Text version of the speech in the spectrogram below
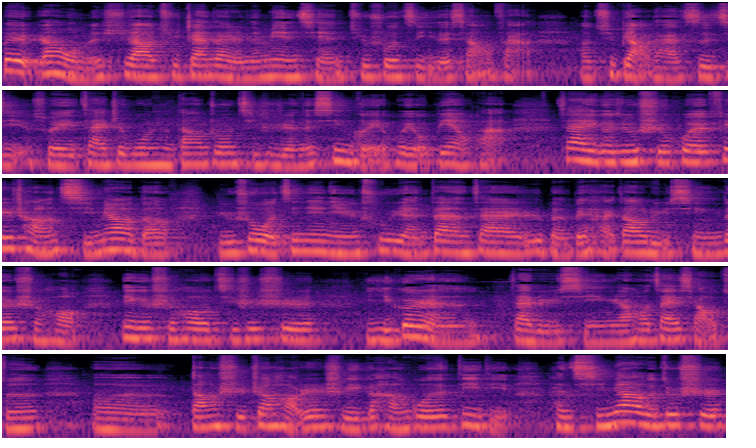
被让我们需要去站在人的面前去说自己的想法，呃，去表达自己，所以在这个过程当中，其实人的性格也会有变化。再一个就是会非常奇妙的，比如说我今年年初元旦在日本北海道旅行的时候，那个时候其实是一个人在旅行，然后在小樽，呃，当时正好认识了一个韩国的弟弟，很奇妙的就是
